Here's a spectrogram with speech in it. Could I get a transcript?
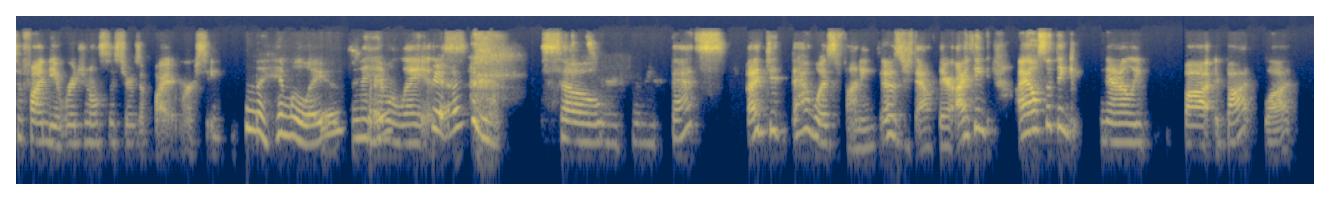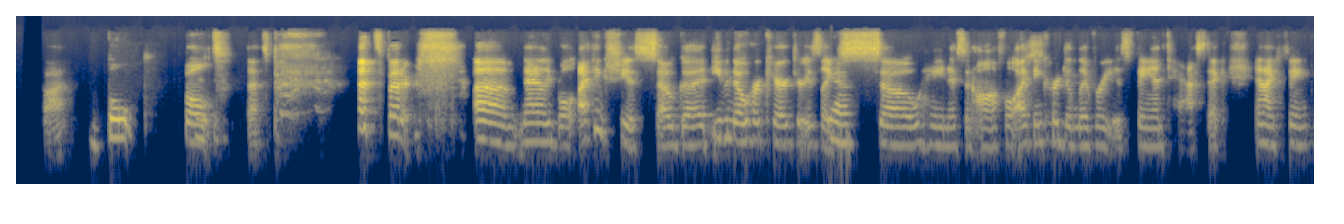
to find the original Sisters of Quiet Mercy In the Himalayas. in the right? Himalayas. Yeah. So very funny. that's I did that was funny. It was just out there. I think I also think Natalie bought bought bought bought Boltt. Boltt. That's that's better. Um, Nathalie Boltt. I think she is so good, even though her character is like Yeah. so heinous and awful. I think her delivery is fantastic, and I think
